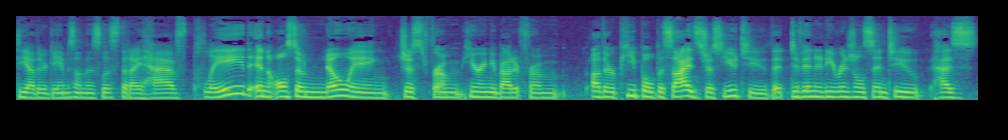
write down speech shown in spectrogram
the other games on this list that I have played, and also knowing just from hearing about it from other people besides just you two that Divinity Original Sin 2 has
